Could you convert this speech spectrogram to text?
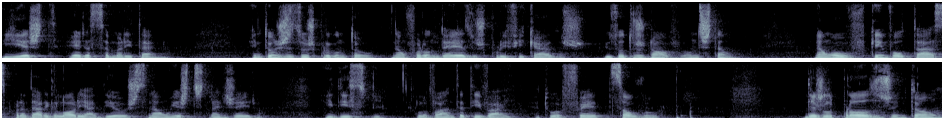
E este era samaritano. Então Jesus perguntou: Não foram dez os purificados? E os outros nove, onde estão? Não houve quem voltasse para dar glória a Deus, senão este estrangeiro? E disse-lhe: Levanta-te e vai, a tua fé te salvou. Das leprosos, então,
